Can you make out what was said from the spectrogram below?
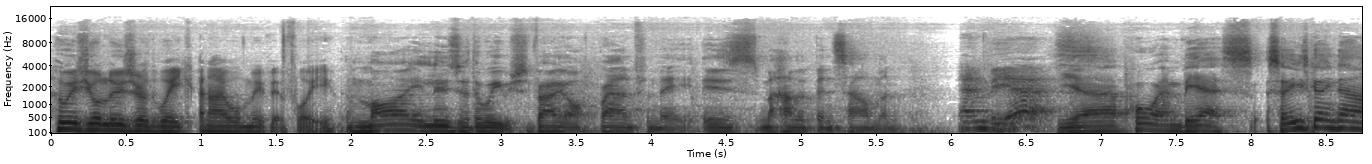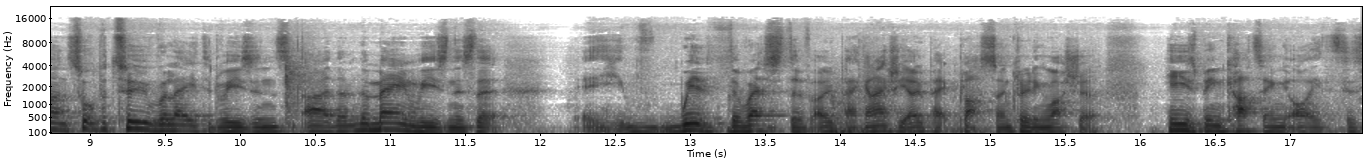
who is your loser of the week? And I will move it for you. My loser of the week, which is very off brand for me, is Mohammed bin Salman. MBS. Yeah, poor MBS. So he's going down sort of for two related reasons. Uh, the, the main reason is that he, with the rest of OPEC, and actually OPEC Plus, so including Russia, he's been cutting, oh, this is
